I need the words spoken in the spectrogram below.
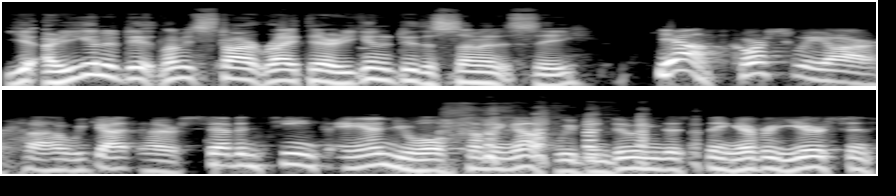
You, are you going to do? Let me start right there. Are you going to do the Summit at Sea? Yeah, of course we are. Uh, we got our 17th annual coming up. We've been doing this thing every year since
